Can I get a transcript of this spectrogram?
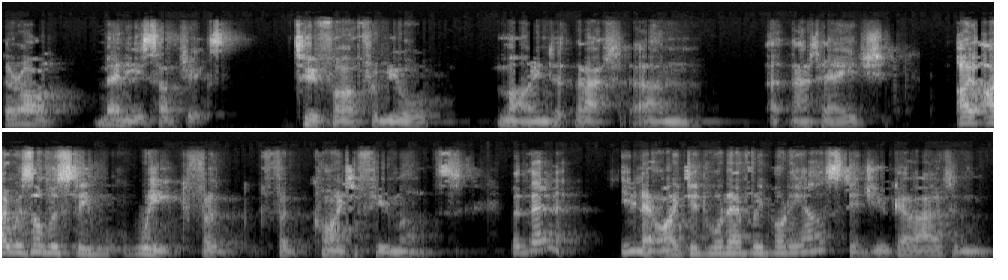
There aren't many subjects too far from your mind at that, um, at that age. I, I was obviously weak for, for quite a few months, but then, you know, I did what everybody else did. You go out and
